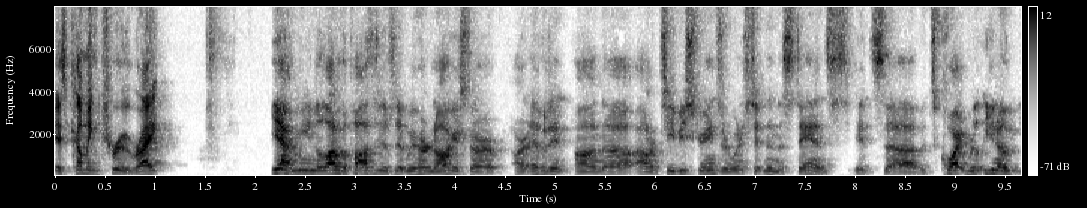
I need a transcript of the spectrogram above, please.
is coming true, right? Yeah, I mean, a lot of the positives that we heard in August are are evident on uh, our TV screens or when you're sitting in the stands. It's uh, it's quite real. You know,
